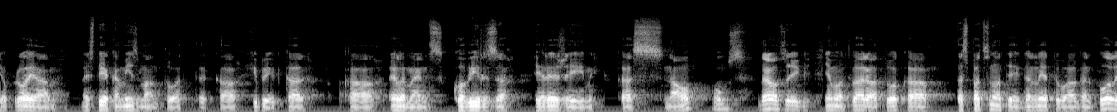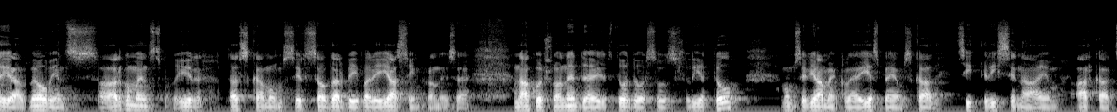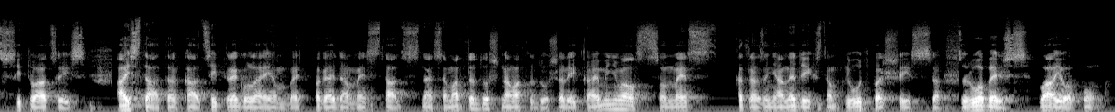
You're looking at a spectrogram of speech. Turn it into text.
joprojām mēs tiekam izmantot kā hibrīda kara, kā elements, ko virza tie režīmi, kas nav mums draudzīgi, ņemot vērā to, ka tas pats notiek gan Lietuvā, gan Polijā. Vēl viens arguments ir tas, ka mums ir savu darbību arī jāsinhronizē. Nākošo nedēļu dodos uz Lietuvu. Mums ir jāmeklē iespējams kādi citi risinājumi, ārkārtas situācijas aizstāt ar kādu citu regulējumu, bet pagaidām mēs tādus neesam atraduši. Nav atraduši arī kaimiņu valsts, un mēs katrā ziņā nedrīkstam kļūt par šīs robežas vājo punktu.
